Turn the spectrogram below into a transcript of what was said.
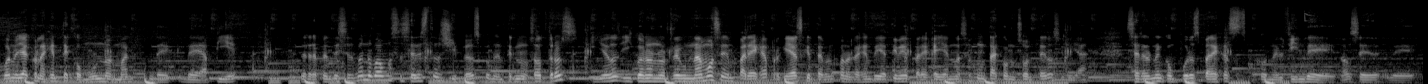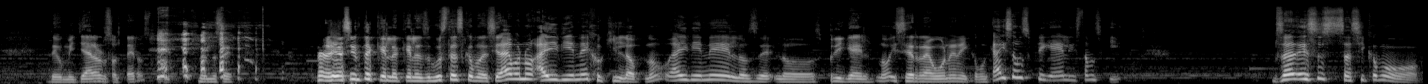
bueno, ya con la gente común, normal, de, de, a pie, de repente dices, bueno, vamos a hacer estos shipeos con, entre nosotros y, yo, y cuando nos reunamos en pareja, porque ya es que también cuando la gente ya tiene pareja ya no se junta con solteros, sino ya se reúnen con puras parejas con el fin de, no sé, de, de humillar a los solteros. No, sé. Pero yo siento que lo que les gusta es como decir, ah, bueno, ahí viene Hooky Love, ¿no? Ahí viene los de los Prigel, ¿no? Y se reúnen y como que, ay, somos Prigel y estamos aquí. O sea, eso es así como,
